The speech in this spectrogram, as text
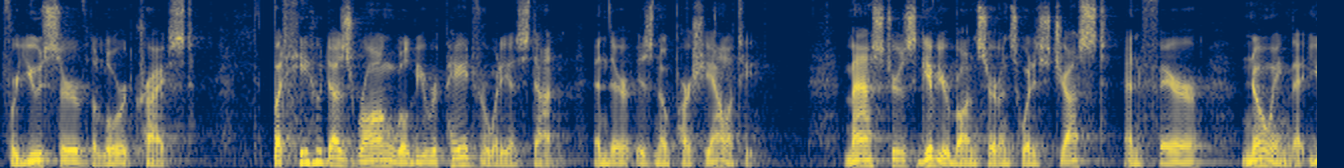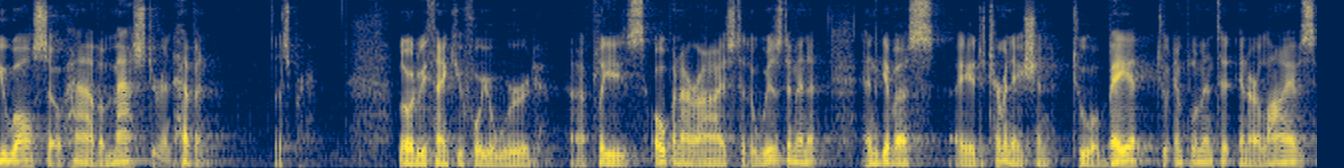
for you serve the Lord Christ. But he who does wrong will be repaid for what he has done, and there is no partiality. Masters, give your bondservants what is just and fair, knowing that you also have a master in heaven. Let's pray. Lord, we thank you for your word. Uh, please open our eyes to the wisdom in it and give us a determination to obey it, to implement it in our lives,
